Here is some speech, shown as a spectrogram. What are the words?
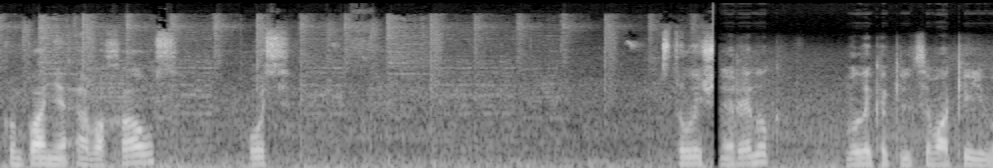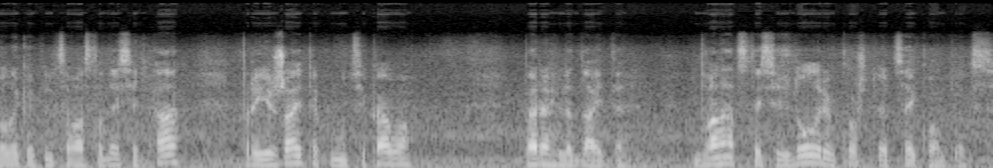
компанія Eva House. Ось столичний ринок, Велика Кільцева Київ, Велика Кільцева 110А. Приїжджайте, кому цікаво, переглядайте. 12 тисяч доларів коштує цей комплекс.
